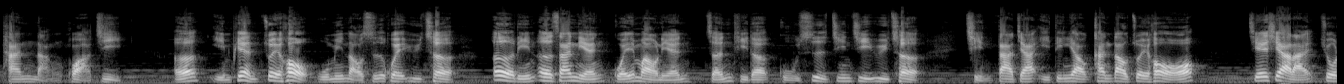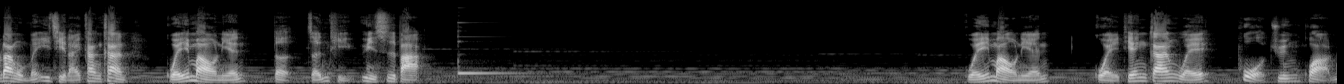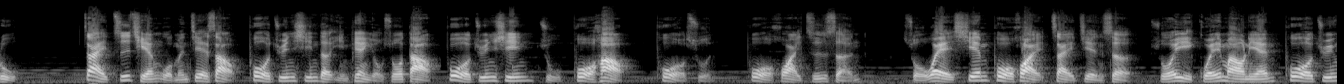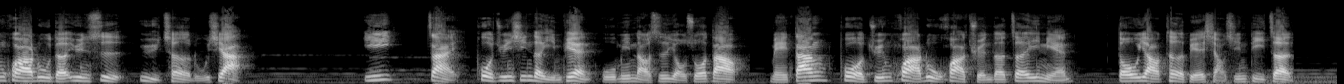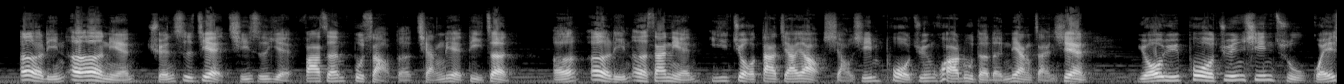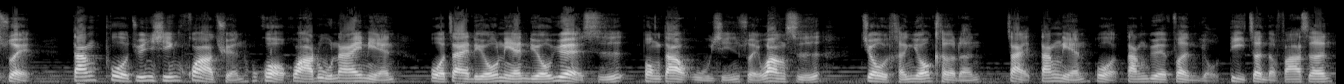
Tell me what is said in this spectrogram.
贪狼化忌。而影片最后，吴明老师会预测二零二三年癸卯年整体的股市经济预测，请大家一定要看到最后哦。接下来就让我们一起来看看癸卯年的整体运势吧。癸卯年，癸天干为破军化禄。在之前我们介绍破军星的影片有说到，破军星主破耗、破损、破坏之神。所谓先破坏再建设。所以癸卯年破军化禄的运势预测如下：一，在破军星的影片，吴明老师有说到，每当破军化禄化权的这一年，都要特别小心地震。二零二二年，全世界其实也发生不少的强烈地震，而二零二三年依旧大家要小心破军化禄的能量展现。由于破军星主癸水。当破军星化权或化禄那一年，或在流年流月时碰到五行水旺时，就很有可能在当年或当月份有地震的发生。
